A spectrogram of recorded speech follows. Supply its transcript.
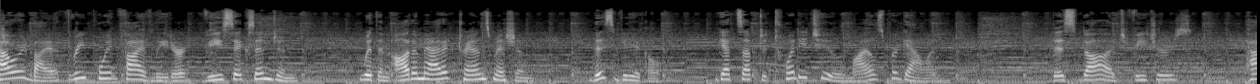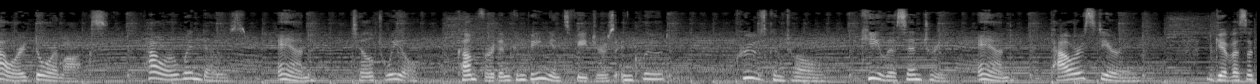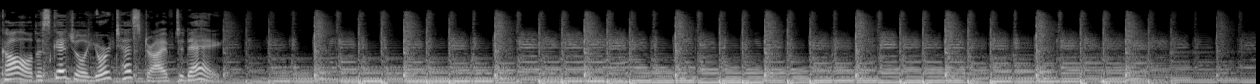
powered by a 3.5 liter V6 engine with an automatic transmission. This vehicle gets up to 22 miles per gallon. This Dodge features power door locks, power windows, and tilt wheel. Comfort and convenience features include cruise control, keyless entry, and power steering. Give us a call to schedule your test drive today.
